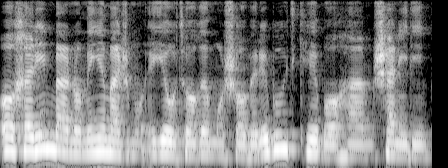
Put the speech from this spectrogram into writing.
آخرین برنامه مجموعه اتاق مشاوره بود که با هم شنیدیم.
